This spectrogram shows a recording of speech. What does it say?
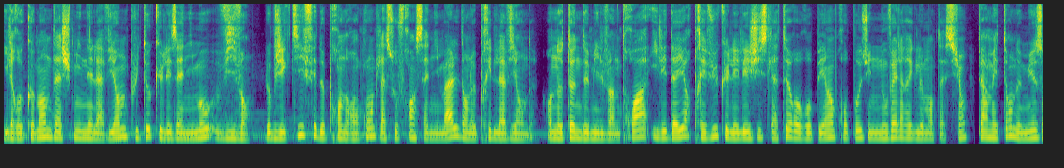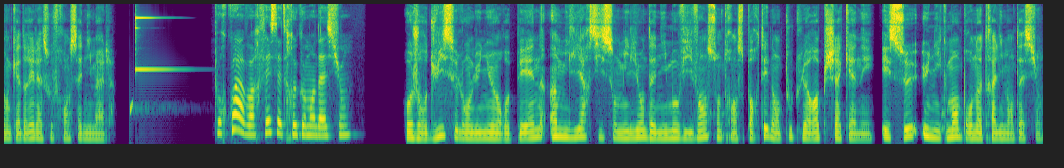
Il recommande d'acheminer la viande plutôt que les animaux vivants. L'objectif est de prendre en compte la souffrance animale dans le prix de la viande. En automne 2023, il est d'ailleurs prévu que les législateurs européens proposent une nouvelle réglementation permettant de mieux encadrer la souffrance animale. Pourquoi avoir fait cette recommandation? Aujourd'hui, selon l'Union européenne, 1,6 milliard d'animaux vivants sont transportés dans toute l'Europe chaque année, et ce uniquement pour notre alimentation.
